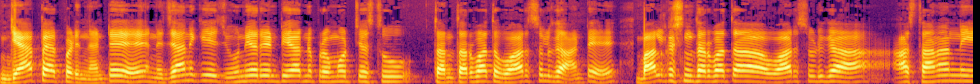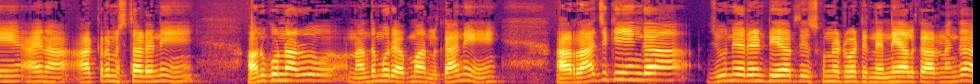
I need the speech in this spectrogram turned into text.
గ్యాప్ ఏర్పడింది. అంటే నిజానికి జూనియర్ ఎన్టీఆర్ని ప్రమోట్ చేస్తూ తన తర్వాత వారసులుగా అంటే బాలకృష్ణ తర్వాత వారసుడిగా ఆ స్థానాన్ని ఆయన ఆక్రమిస్తాడని అనుకున్నారు నందమూరి అభిమానులు. కానీ ఆ రాజకీయంగా జూనియర్ ఎన్టీఆర్ తీసుకున్నటువంటి నిర్ణయాల కారణంగా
